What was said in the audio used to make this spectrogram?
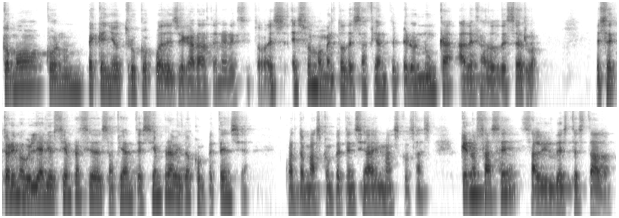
cómo con un pequeño truco puedes llegar a tener éxito. Es, es un momento desafiante, pero nunca ha dejado de serlo. El sector inmobiliario siempre ha sido desafiante, siempre ha habido competencia. Cuanto más competencia hay, más cosas. ¿Qué nos hace salir de este estado?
